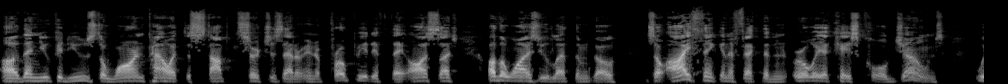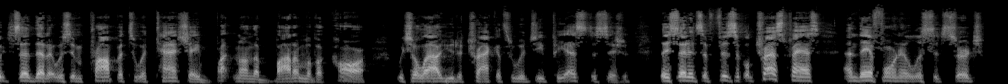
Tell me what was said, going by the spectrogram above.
uh, then you could use the warrant power to stop searches that are inappropriate if they are such. Otherwise, you let them go. So I think, in effect, that an earlier case called Jones, which said that it was improper to attach a button on the bottom of a car, which allowed you to track it through a GPS decision. They said it's a physical trespass and therefore an illicit search.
